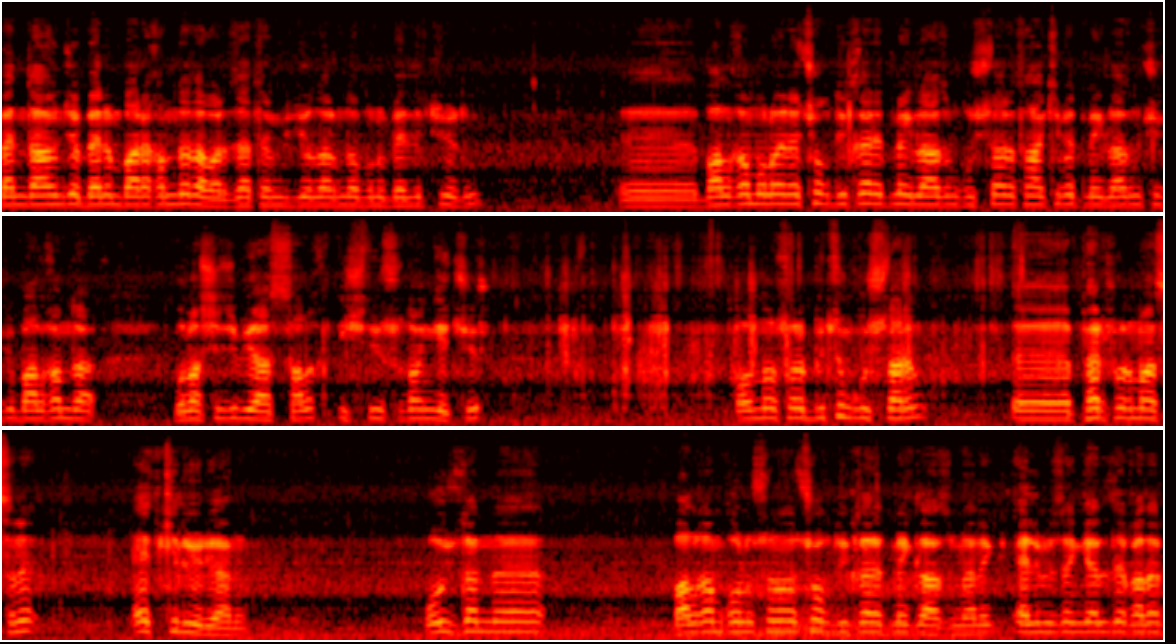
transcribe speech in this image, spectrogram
ben daha önce benim barakamda da var. Zaten videolarımda bunu belirtiyordum. Eee, balgam olayına çok dikkat etmek lazım. Kuşları takip etmek lazım. Çünkü balgam da bulaşıcı bir hastalık. İçtiği sudan geçiyor. Ondan sonra bütün kuşların eee, performansını etkiliyor yani. O yüzden eee, balgam konusuna çok dikkat etmek lazım. Yani elimizden geldiği kadar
